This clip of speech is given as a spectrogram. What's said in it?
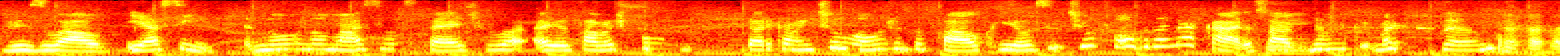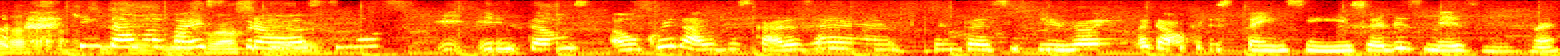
visual. E assim, no, no Máximos Festival, eu tava, tipo, teoricamente longe do palco e eu senti o fogo na minha cara, sabe? Sim. Não fico imaginando quem tava mais próximo. E, então, o cuidado dos caras é tipo, imprescindível e legal que eles pensem isso, eles mesmos, né?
